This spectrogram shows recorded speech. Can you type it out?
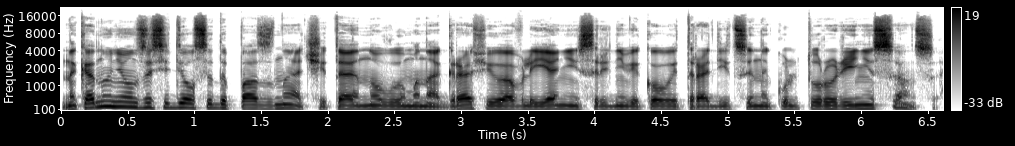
Накануне он засиделся допоздна, читая новую монографию о влиянии средневековой традиции на культуру Ренессанса,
